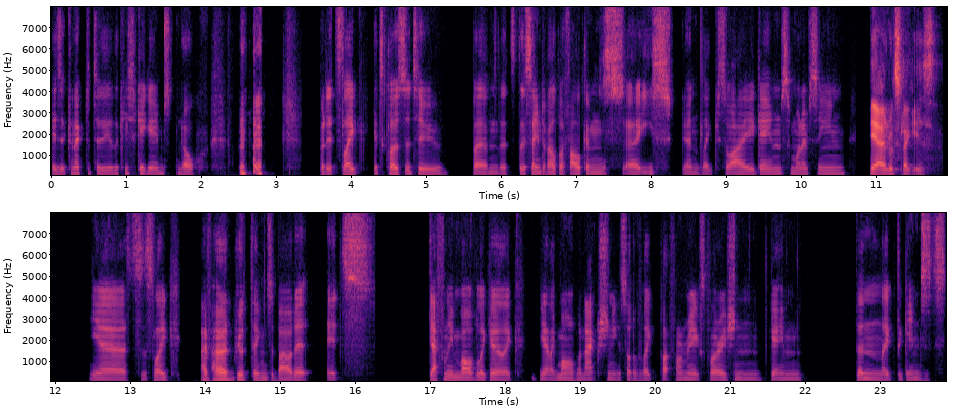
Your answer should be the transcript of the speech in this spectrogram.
Is it connected to the other Kiseki games? No. but it's like it's closer to um that's the same developer Falcom's uh, Ys and like Zwei games from what I've seen. Yeah, it looks like Ys. Yeah, it's just like I've heard good things about it. It's definitely more of like a like yeah, like more of an actiony sort of like platforming exploration game than like the game's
